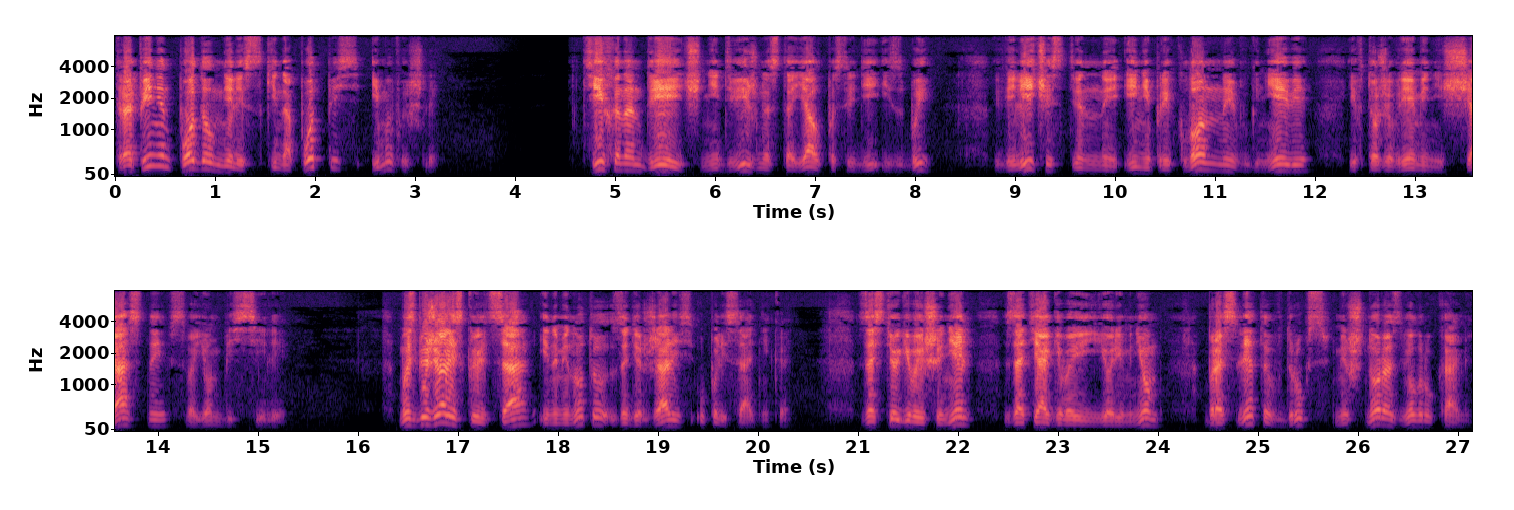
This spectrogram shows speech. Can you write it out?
Тропинин подал мне листки на подпись, и мы вышли. Тихон Андреевич недвижно стоял посреди избы, величественный и непреклонный в гневе и в то же время несчастный в своем бессилии. Мы сбежали с крыльца и на минуту задержались у полисадника. Застегивая шинель, затягивая ее ремнем, Браслетов вдруг смешно развел руками.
